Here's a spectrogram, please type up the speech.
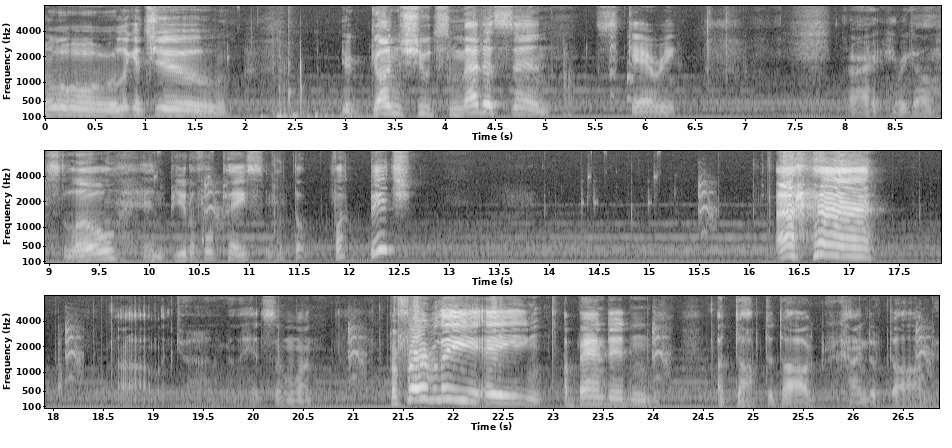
Ooh, look at you. Your gun shoots medicine. Scary. Alright, here we go. Slow and beautiful pace. What the fuck, bitch? Aha! Oh my god, I'm gonna hit someone. Preferably a abandoned adopt a dog kind of dog.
